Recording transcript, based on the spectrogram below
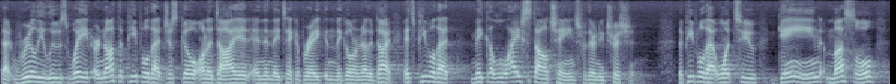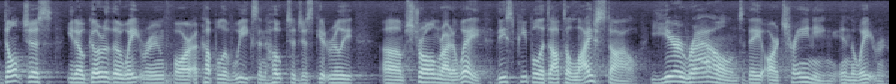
that really lose weight are not the people that just go on a diet and then they take a break and they go on another diet. It's people that make a lifestyle change for their nutrition. The people that want to gain muscle don't just, you know, go to the weight room for a couple of weeks and hope to just get really um, strong right away. These people adopt a lifestyle. Year round, they are training in the weight room.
